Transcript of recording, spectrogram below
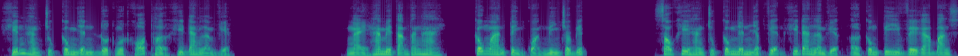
khiến hàng chục công nhân đột ngột khó thở khi đang làm việc. Ngày 28 tháng 2, Công an tỉnh Quảng Ninh cho biết, sau khi hàng chục công nhân nhập viện khi đang làm việc ở công ty Vega Bans,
